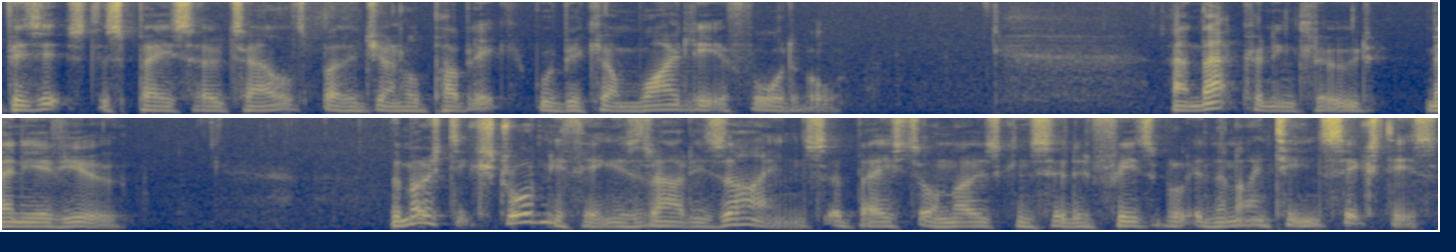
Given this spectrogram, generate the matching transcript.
Visits to space hotels by the general public would become widely affordable. And that could include many of you. The most extraordinary thing is that our designs are based on those considered feasible in the 1960s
